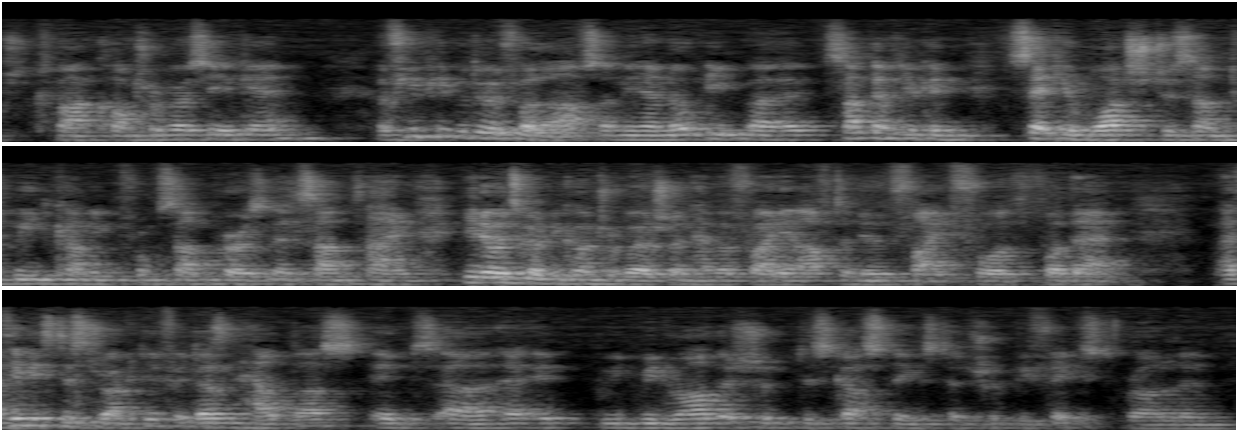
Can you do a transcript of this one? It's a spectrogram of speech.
spark controversy again. A few people do it for laughs. I mean, I know people, uh, sometimes you can set your watch to some tweet coming from some person at some time. You know it's going to be controversial and have a Friday afternoon fight for, for that. I think it's destructive. It doesn't help us. It's, uh, it, we'd, we'd rather should discuss things that should be fixed rather than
